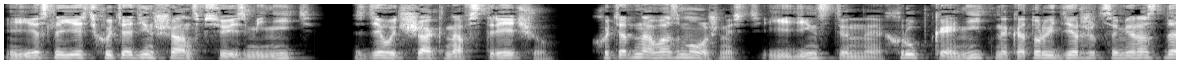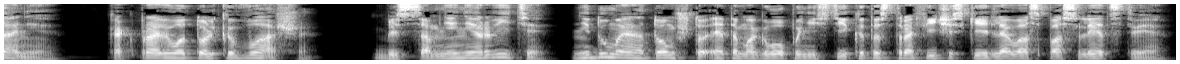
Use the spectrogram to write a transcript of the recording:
И если есть хоть один шанс все изменить, сделать шаг навстречу, хоть одна возможность, единственная, хрупкая нить, на которой держится мироздание, как правило, только ваша, без сомнения рвите, не думая о том, что это могло понести катастрофические для вас последствия.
